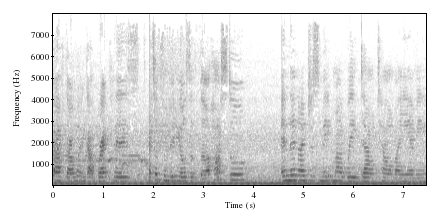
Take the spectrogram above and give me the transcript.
After? I went and got breakfast. I took some videos of the hostel and then I just made my way downtown Miami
